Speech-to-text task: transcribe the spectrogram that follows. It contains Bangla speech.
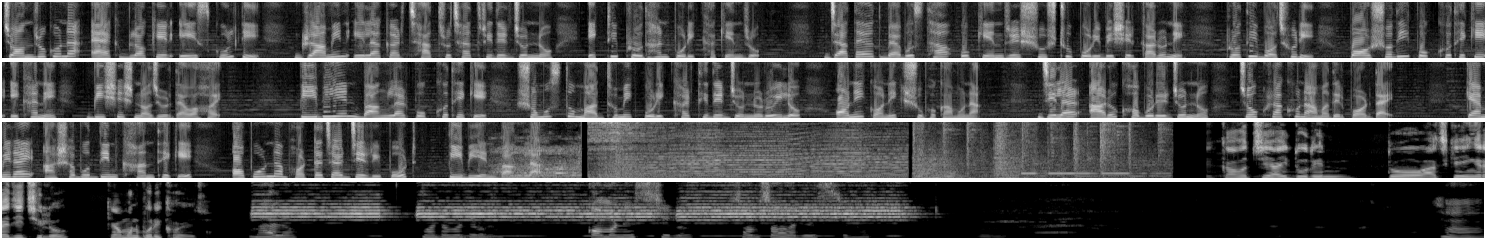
চন্দ্রকোনা এক ব্লকের এই স্কুলটি গ্রামীণ এলাকার ছাত্রছাত্রীদের জন্য একটি প্রধান পরীক্ষা কেন্দ্র। যাতায়াত ব্যবস্থা ও কেন্দ্রের সুষ্ঠু পরিবেশের কারণে প্রতি বছরই পর্ষদী পক্ষ থেকে এখানে বিশেষ নজর দেওয়া হয়। পিবিএন বাংলার পক্ষ থেকে সমস্ত মাধ্যমিক পরীক্ষার্থীদের জন্য রইল অনেক অনেক শুভকামনা। জেলার আরও খবরের জন্য চোখ রাখুন আমাদের পর্দায়। ক্যামেরায় আশাবুদ্দিন খান থেকে অপর্ণা ভট্টাচার্যের রিপোর্ট পিবিএন বাংলা। পরীক্ষা হচ্ছে আজ দুদিন তো আজকে ইংরেজি ছিল। কেমন পরীক্ষা হয়েছে? ভালো। মোটামুটি কমন এসেছিল সব সহজ এসেছিল। হুম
